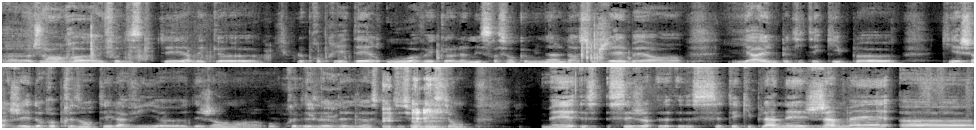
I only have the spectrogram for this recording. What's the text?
Euh, genre, euh, il faut discuter avec euh, le propriétaire ou avec l'administration communale d'un sujet. Ben, il y a une petite équipe qui est chargé de représenter la vie euh, des gens euh, auprès des, des, institutions en question. Mais euh, cette équipe-là n'est jamais, euh,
